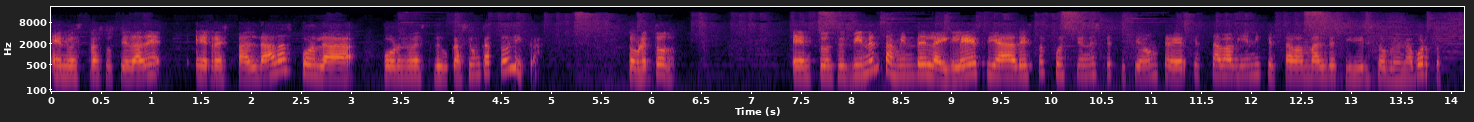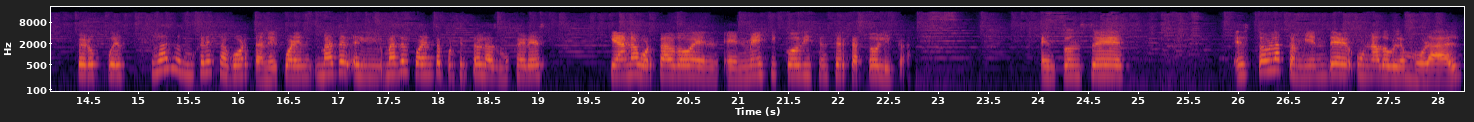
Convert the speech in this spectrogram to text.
en nuestra sociedad eh, respaldadas por, la, por nuestra educación católica, sobre todo. Entonces vienen también de la iglesia, de estas cuestiones que te hicieron creer que estaba bien y que estaba mal decidir sobre un aborto. Pero pues todas las mujeres abortan, el más, del, más del 40% de las mujeres que han abortado en, en México dicen ser católicas. Entonces, esto habla también de una doble moral,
